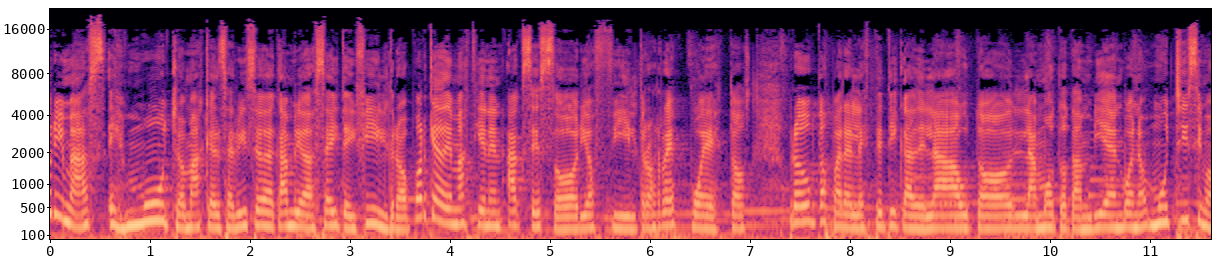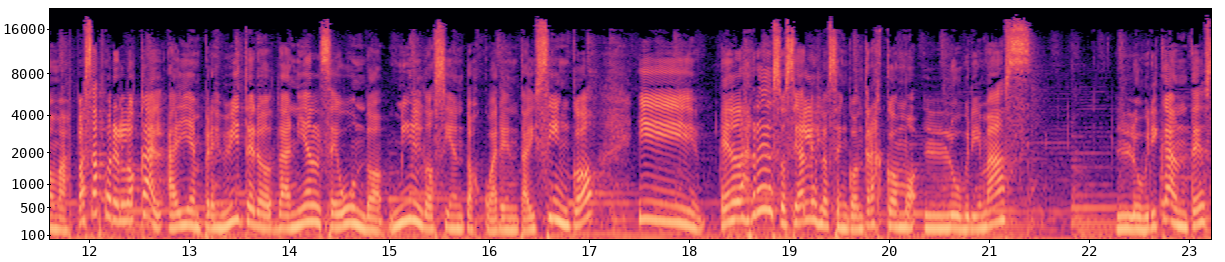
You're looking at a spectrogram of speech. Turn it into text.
Lubrimas es mucho más que el servicio de cambio de aceite y filtro, porque además tienen accesorios, filtros, repuestos, productos para la estética del auto, la moto también, bueno, muchísimo más. Pasás por el local, ahí en Presbítero Daniel II 1245, y en las redes sociales los encontrás como Lubrimas lubricantes.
